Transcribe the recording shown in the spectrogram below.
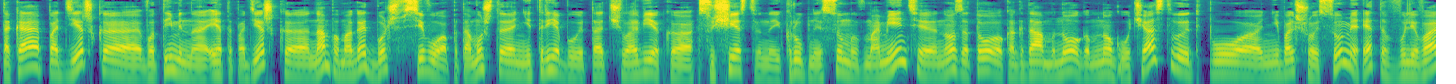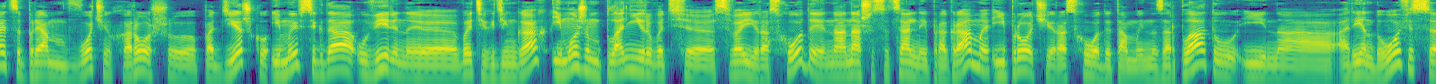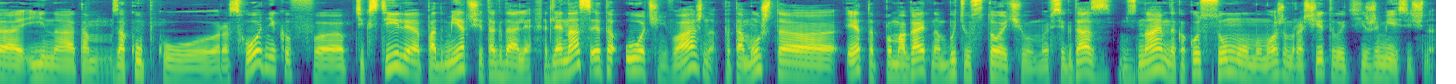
Такая поддержка, вот именно эта поддержка нам помогает больше всего, потому что не требует от человека существенной крупной суммы в моменте, но зато, когда много-много участвует по небольшой сумме, это выливается прям в очень хорошую поддержку, и мы всегда уверены в этих деньгах и можем планировать э, свои расходы на наши социальные программы и прочие расходы там и на зарплату, и на аренду офиса, и на там закупку расходников, э, текстиля, подмерч и так далее. Для нас это очень важно, потому что это помогает нам быть устойчивым. Мы всегда знаем, на какую сумму мы можем рассчитывать ежемесячно.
